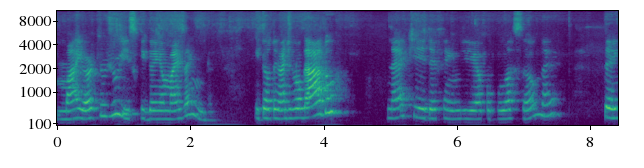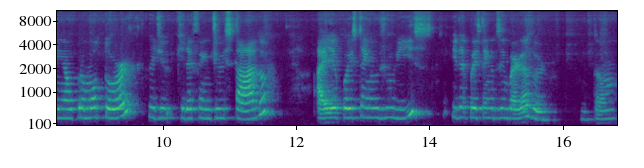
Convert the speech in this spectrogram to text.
maior que o juiz, que ganha mais ainda. Então, tem o advogado, né, que defende a população, né, tem o promotor, que defende o Estado, aí depois tem o juiz e depois tem o desembargador. Então,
